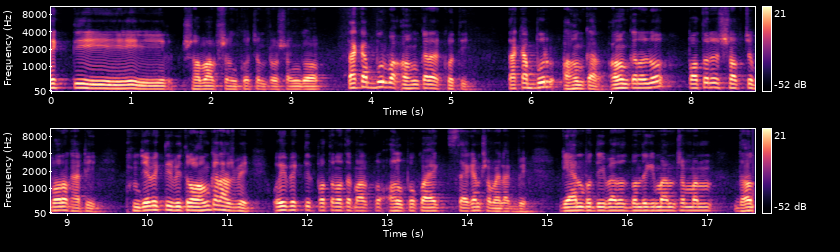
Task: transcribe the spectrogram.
ব্যক্তির স্বভাব সংকোচন প্রসঙ্গ। তাকাব্বুর বা অহংকারের ক্ষতি। তাকাব্বুর অহংকার। অহংকার হলো পতনের সবচেয়ে বড় ঘাঁটি। যে ব্যক্তির ভিতরে অহংকার আসবে ওই ব্যক্তির পতন হতে মাত্র অল্প কয়েক সেকেন্ড সময় লাগবে। জ্ঞান বুদ্ধি ইবাদত বন্দী মান সম্মান ধন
